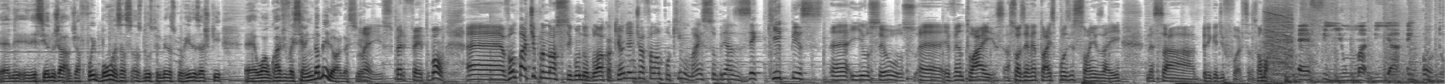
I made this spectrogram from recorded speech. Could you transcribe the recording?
é, esse ano já, já foi bom as, as duas primeiras corridas. Acho que é, o Algarve vai ser ainda melhor, Garcia. É isso, perfeito. Bom, é, vamos partir para o nosso segundo bloco aqui, onde a gente vai falar um pouquinho mais sobre as equipes é, e os seus é, eventuais, as suas eventuais posições aí nessa briga de forças. Vamos lá. F1 Mania em ponto.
